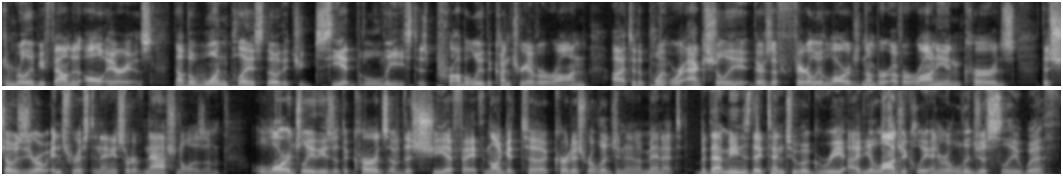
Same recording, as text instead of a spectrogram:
can really be found in all areas. Now, the one place, though, that you'd see it the least is probably the country of Iran, uh, to the point where actually there's a fairly large number of Iranian Kurds that show zero interest in any sort of nationalism. Largely, these are the Kurds of the Shia faith, and I'll get to Kurdish religion in a minute. But that means they tend to agree ideologically and religiously with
